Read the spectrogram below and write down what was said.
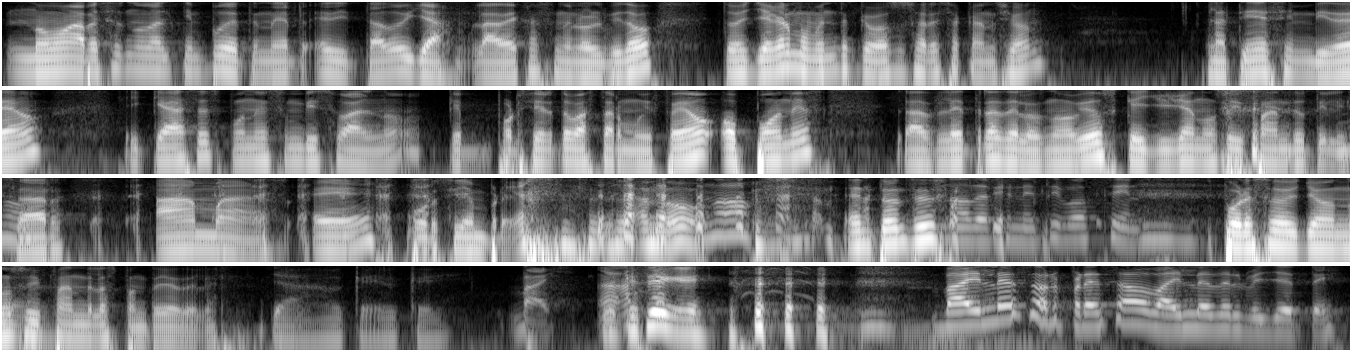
no a veces no da el tiempo de tener editado y ya, la dejas en el olvido. Entonces llega el momento en que vas a usar esa canción, la tienes en video y ¿qué haces? Pones un visual, ¿no? Que por cierto va a estar muy feo. O pones las letras de los novios, que yo ya no soy fan de utilizar A más E por siempre. Ya no. No, Entonces, no, definitivo sin. por eso yo no soy fan de las pantallas de LED. Ya, ok, ok. Bye. Lo Ah, que sigue. ¿Baile sorpresa o baile del billete?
